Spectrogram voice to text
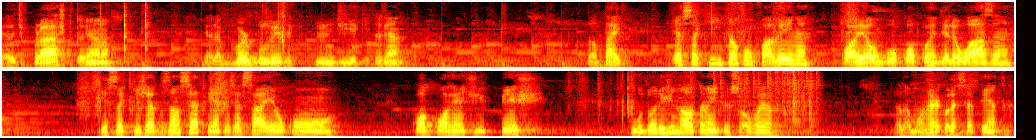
Era de plástico, tá vendo? Era borboleta que prendia aqui, tá vendo? Então tá aí. Essa aqui, então, como falei, né? Qual é o, o copo corrente dele é o asa, né? Esse aqui já é dos anos 70, já saiu com cobre corrente de peixe. Tudo original também, pessoal. Olha. Pela Monarca, olha, é 70.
